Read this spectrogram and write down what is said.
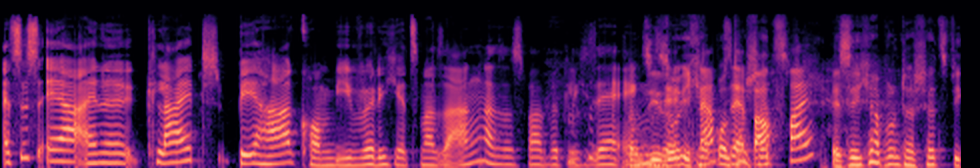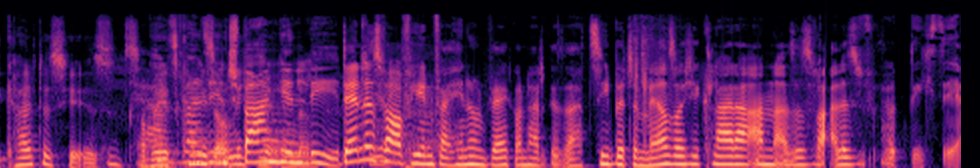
es ist eher eine Kleid-BH-Kombi, würde ich jetzt mal sagen. Also es war wirklich sehr eng, sie so, sehr ich knapp, habe sehr unterschätzt, bauchfrei. es, ich habe unterschätzt, wie kalt es hier ist. Aber jetzt kann Weil sie auch in Spanien lebt. Dennis ja. war auf jeden Fall hin und weg und hat gesagt, zieh bitte mehr solche Kleider an. Also es war alles wirklich sehr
